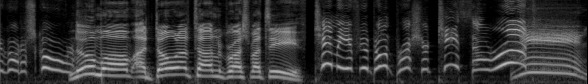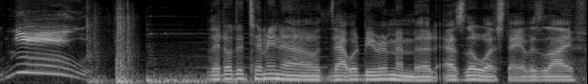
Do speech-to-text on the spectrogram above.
You go to school. No, Mom, I don't have time to brush my teeth. Timmy, if you don't brush your teeth, they'll rot. No, no. Little did Timmy know that would be remembered as the worst day of his life.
